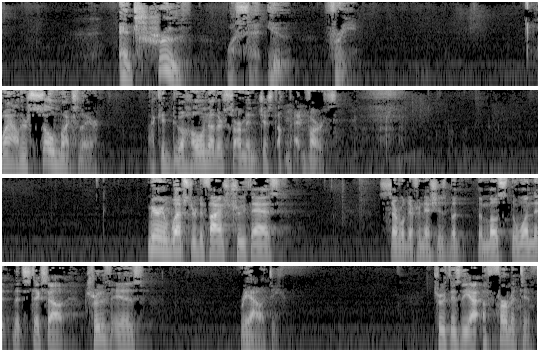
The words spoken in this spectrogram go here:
And truth will set you free. Wow, there's so much there. I could do a whole nother sermon just on that verse. Merriam Webster defines truth as several different issues, but the most, the one that, that sticks out, truth is reality. Truth is the uh, affirmative.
